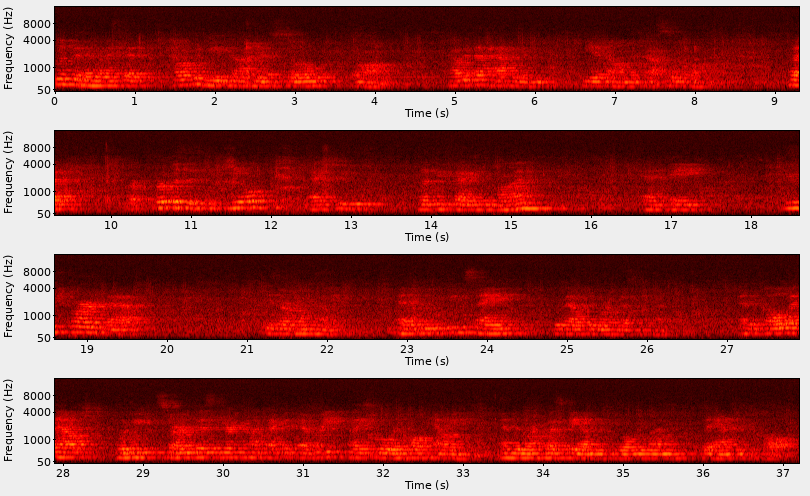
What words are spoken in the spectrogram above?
looked at him and I said, how could we have gotten it so wrong? How did that happen in Vietnam that got so wrong? But our purpose is to heal and to let these guys move on. And a huge part of that is our homecoming. And it wouldn't be the same without the Northwest Band. And the call went out when we started this, Gary contacted every high school in Hall County, and the Northwest Band was the only one that answered the call.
